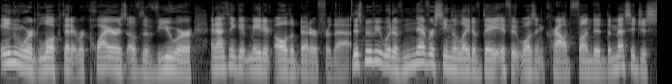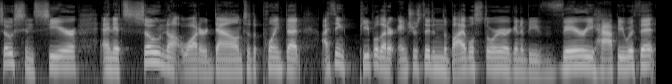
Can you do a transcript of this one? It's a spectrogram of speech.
inward look that it requires of the viewer, and I think it made it all the better for that. This movie would have never seen the light of day if it wasn't crowdfunded. The message is so sincere and it's so not watered down to the point that I think people that are interested in the Bible story are going to be very happy with it.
